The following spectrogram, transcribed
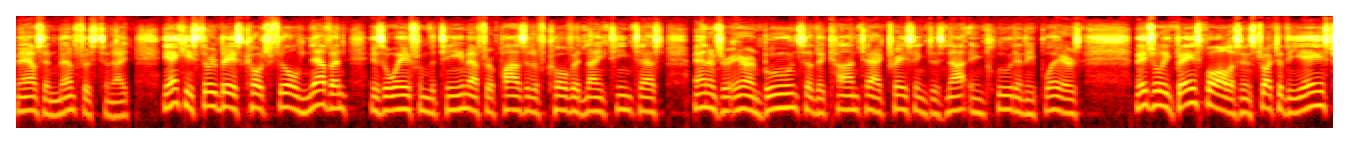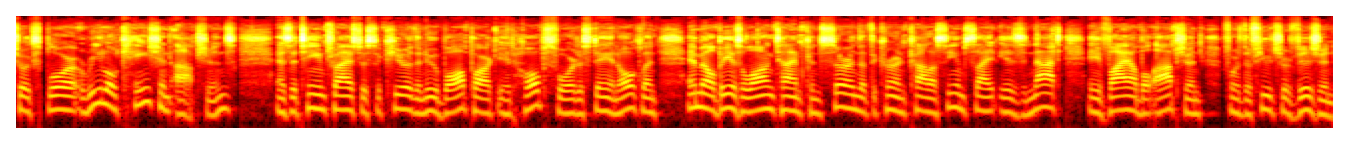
Mavs in Memphis tonight. Yankees third base coach Phil Nevin is away from the team after a positive COVID 19 test. Manager Aaron Boone said the contact tracing does not include any players. Major League Baseball has instructed the A's to explore relocation options as the team tries to secure the new ballpark it hopes for to stay in Oakland. MLB is a longtime concern that the current Coliseum site is not a viable option for the future vision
